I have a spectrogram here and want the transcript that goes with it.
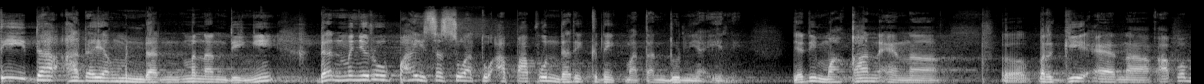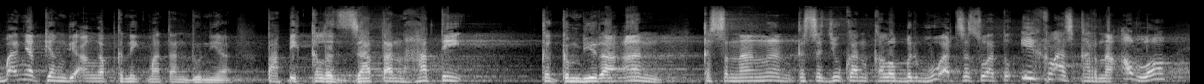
tidak ada yang menandingi dan menyerupai sesuatu apa pun dari kenikmatan dunia ini. Jadi makan enak, e, pergi enak, apa banyak yang dianggap kenikmatan dunia, tapi kelezatan hati, kegembiraan, kesenangan, kesejukan kalau berbuat sesuatu ikhlas karena Allah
